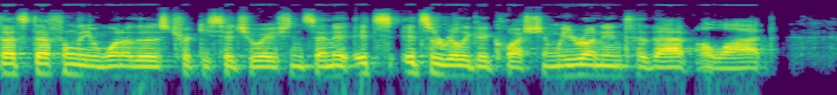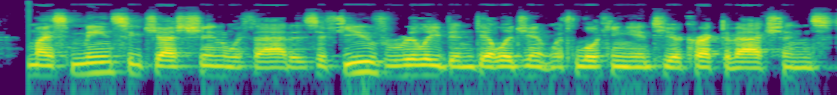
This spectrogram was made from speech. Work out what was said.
that's definitely one of those tricky situations, and it, it's it's a really good question. We run into that a lot. My main suggestion with that is if you've really been diligent with looking into your corrective actions,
